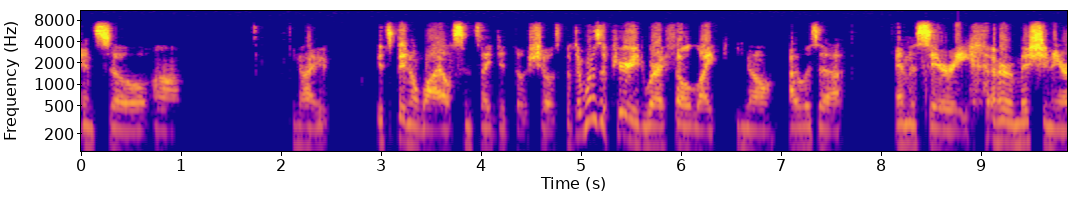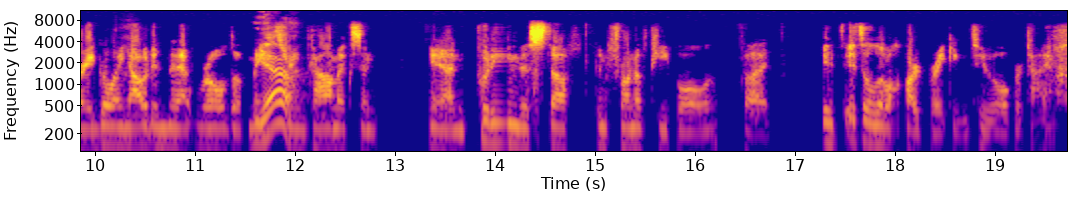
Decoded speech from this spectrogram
and so um, you know I it's been a while since I did those shows, but there was a period where I felt like you know I was a emissary or a missionary going out in that world of Yeah. mainstream comics and and putting this stuff in front of people. But it's it's a little heartbreaking too over time.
